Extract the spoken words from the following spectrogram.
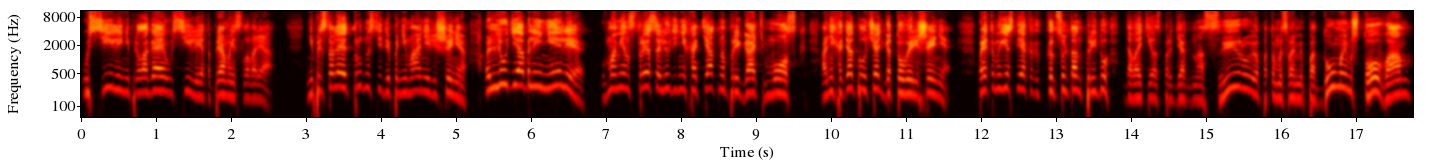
усилий, не прилагая усилий. Это прямо из словаря. Не представляют трудностей для понимания решения. Люди обленели. В момент стресса люди не хотят напрягать мозг. Они хотят получать готовые решения. Поэтому если я как консультант приду, давайте я вас продиагностирую, а потом мы с вами подумаем, что вам,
